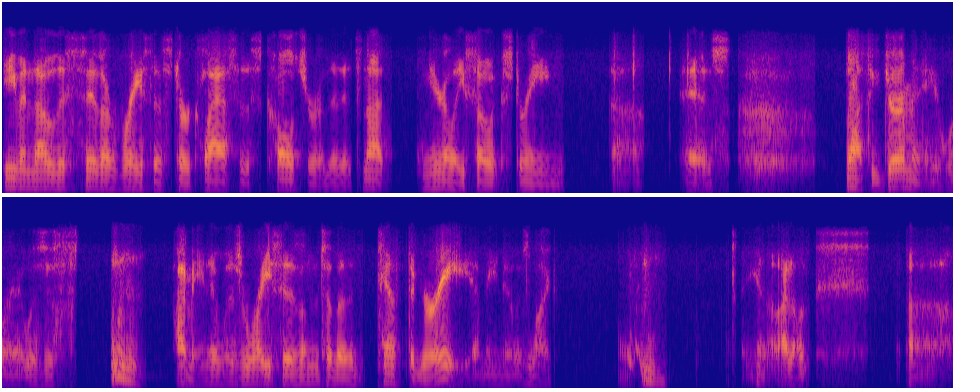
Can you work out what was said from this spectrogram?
even though this is a racist or classist culture, that it's not nearly so extreme uh, as Nazi Germany, where it was just. I mean, it was racism to the tenth degree. I mean, it was like, you know, I don't. Uh,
